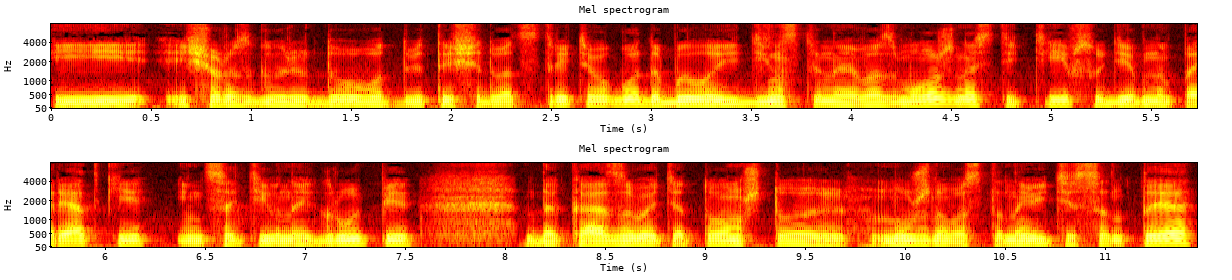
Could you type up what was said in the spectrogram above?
И еще раз говорю, до вот 2023 года была единственная возможность идти в судебном порядке инициативной группе, доказывать о том, что нужно восстановить СНТ,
